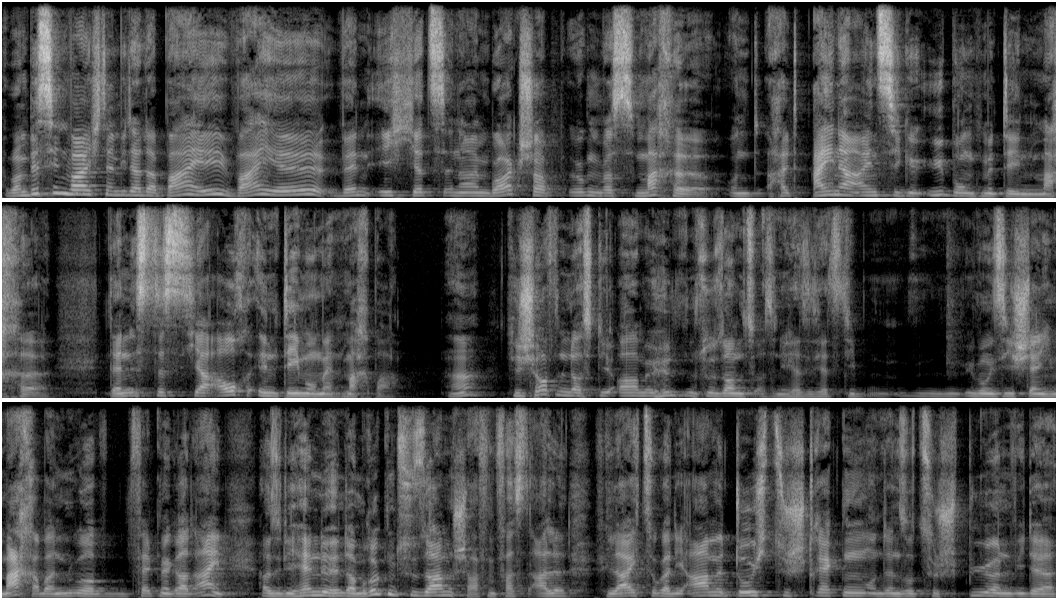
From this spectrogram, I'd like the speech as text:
Aber ein bisschen war ich dann wieder dabei, weil wenn ich jetzt in einem Workshop irgendwas mache und halt eine einzige Übung mit denen mache, dann ist das ja auch in dem Moment machbar. Ja? Sie schaffen das, die Arme hinten zusammen zu. Also nicht, dass ich jetzt die Übung, die ich ständig mache, aber nur fällt mir gerade ein. Also die Hände hinterm Rücken zusammen, schaffen fast alle, vielleicht sogar die Arme durchzustrecken und dann so zu spüren, wie der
